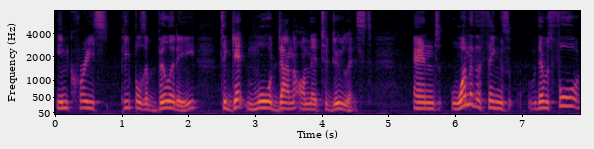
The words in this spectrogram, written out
increase people's ability to get more done on their to do list? And one of the things there was four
